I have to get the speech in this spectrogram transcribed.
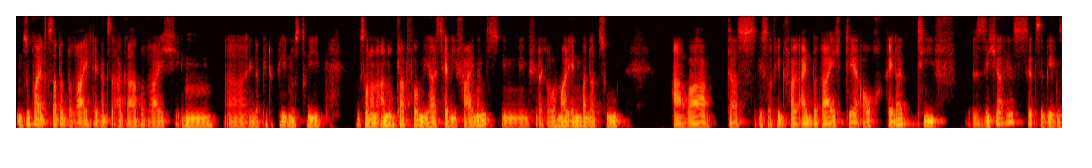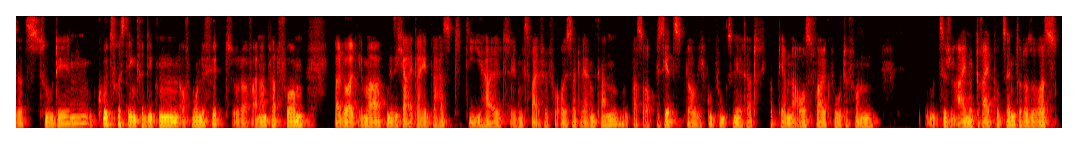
ein super interessanter Bereich, der ganze Agrarbereich im, äh, in der P2P-Industrie. Es noch eine andere Plattform, die heißt Heavy Finance. Die nehme ich vielleicht auch noch mal irgendwann dazu. Aber das ist auf jeden Fall ein Bereich, der auch relativ sicher ist, jetzt im Gegensatz zu den kurzfristigen Krediten auf Monefit oder auf anderen Plattformen, weil du halt immer eine Sicherheit dahinter hast, die halt im Zweifel veräußert werden kann, was auch bis jetzt, glaube ich, gut funktioniert hat. Ich glaube, die haben eine Ausfallquote von zwischen ein und drei Prozent oder sowas.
